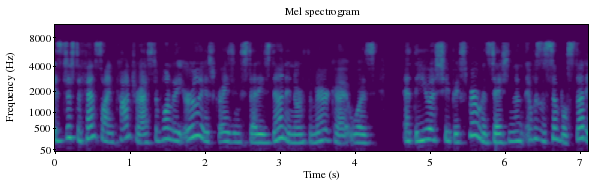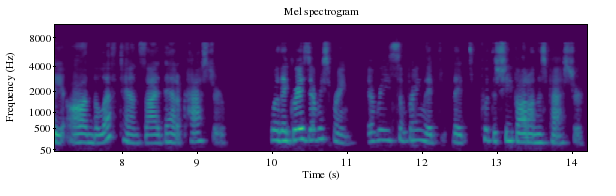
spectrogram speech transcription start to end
is just a fence line contrast of one of the earliest grazing studies done in North America. It was at the U.S. Sheep Experiment Station, and it was a simple study. On the left-hand side, they had a pasture where they grazed every spring. Every spring, they'd, they'd put the sheep out on this pasture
